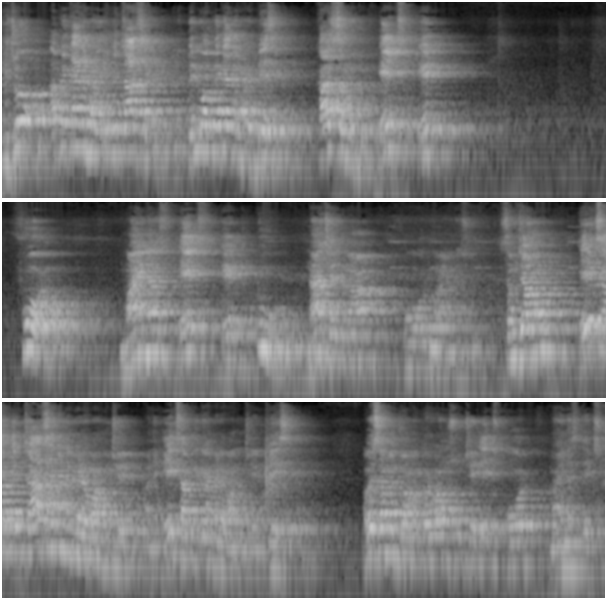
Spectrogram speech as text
બીજો આપણે ક્યારે મળે તો કે 4 સેકન્ડ અને પહેલું આપણે ક્યારે મળે 2 સેકન્ડ ખાસ સમજો x એ 4 માઈનસ x હવે સમજવામાં કરવાનું શું છે? X4 x2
